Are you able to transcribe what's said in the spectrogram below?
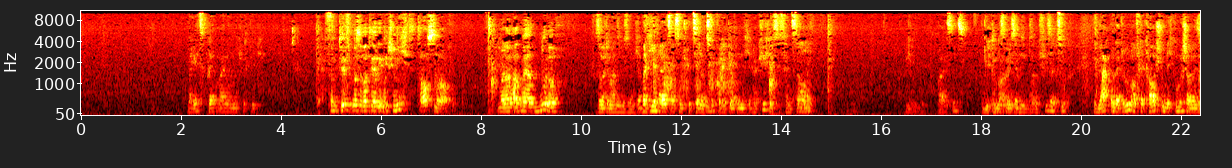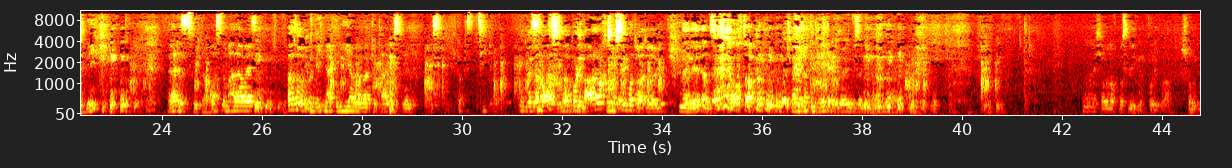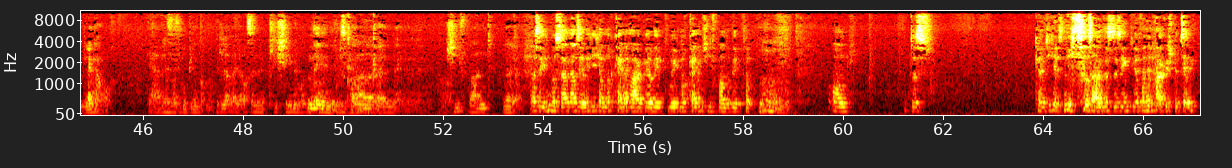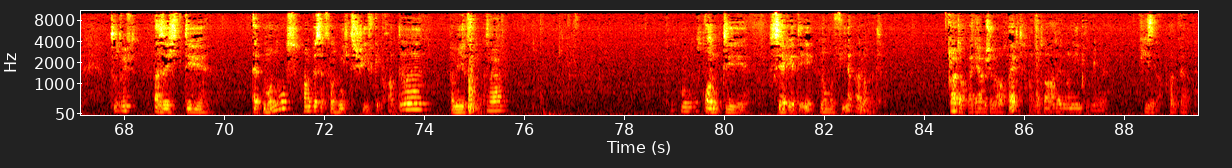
Weil jetzt brennt meine nicht wirklich. Dann dürfte man es aber theoretisch nicht draußen rauchen. Weil dann hat man ja nur noch. Sollte man sowieso nicht. Aber hier war jetzt auch so ein spezieller Zug, weil ich glaube nicht in der Küche ist das Fenster auf. Wie meistens. Wie Das immer. ist nämlich so ein, so ein fieser Zug. Den merkt man da drüben auf der Couch und ich komischerweise nicht. ja, das ist nämlich der Horst normalerweise. Also, Und ich merke ihn hier aber mal total extrem. Das, glaube, das zieht auch. und wenn Horst ein Bolivar raucht, sitzt du immer dort, oder wie? Nee, nee, dann sind ich auch da. Ich meine, ich glaube, den hält er immer irgendwie so in die Hand. Ja, Ich habe noch was liegen, Bolivar. Schon länger auch. Ja, aber das Wir ist probieren noch mal. mittlerweile auch so eine Klischee-Nummer. Nee, nee, nee, das kann kein. Nee, nee, Schiefbrand. Ja, ja. Also ich muss sagen, ganz ehrlich, ich habe noch keine Marke erlebt, wo ich noch keinen Schiefbrand erlebt habe. Hm. Und das könnte ich jetzt nicht so sagen, dass das irgendwie auf eine Marke speziell zutrifft. Also ich, die Edmundos haben bis jetzt noch nichts schief gebrannt. Mhm. Bei mir zumindest. Ja. Und die Serie D, Nummer 4, auch noch nicht. Oh doch, bei der habe ich schon auch Echt? Also hatte ich noch nie Probleme. fiesen Abbrand gehabt.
